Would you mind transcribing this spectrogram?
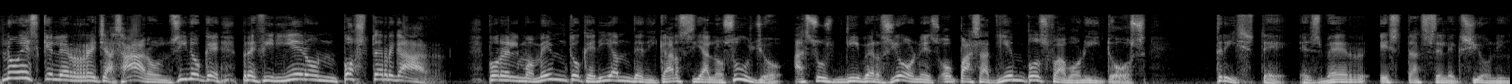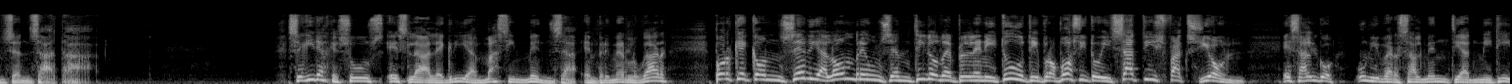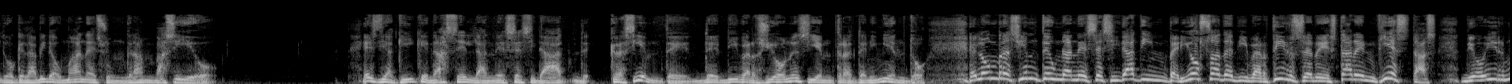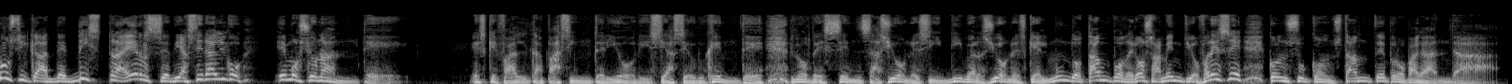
No es que le rechazaron, sino que prefirieron postergar. Por el momento querían dedicarse a lo suyo, a sus diversiones o pasatiempos favoritos. Triste es ver esta selección insensata. Seguir a Jesús es la alegría más inmensa, en primer lugar, porque concede al hombre un sentido de plenitud y propósito y satisfacción. Es algo universalmente admitido que la vida humana es un gran vacío. Es de aquí que nace la necesidad creciente de diversiones y entretenimiento. El hombre siente una necesidad imperiosa de divertirse, de estar en fiestas, de oír música, de distraerse, de hacer algo emocionante. Es que falta paz interior y se hace urgente lo de sensaciones y diversiones que el mundo tan poderosamente ofrece con su constante propaganda.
